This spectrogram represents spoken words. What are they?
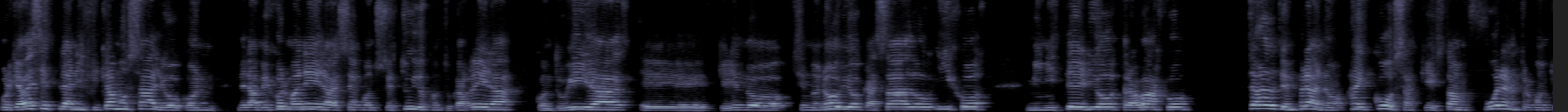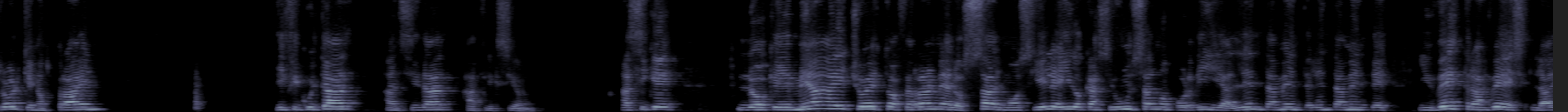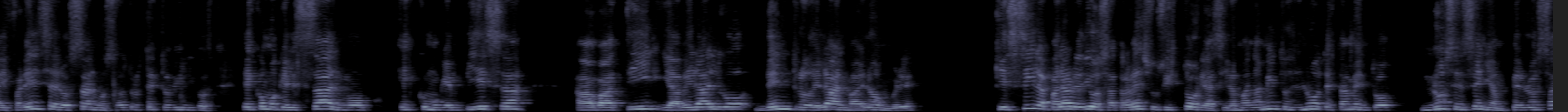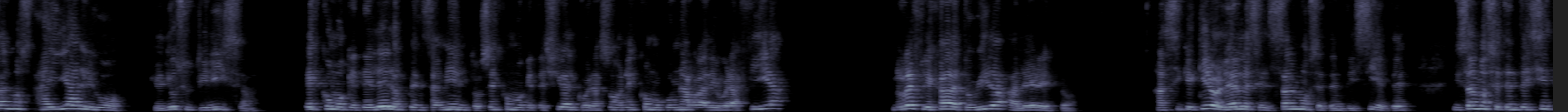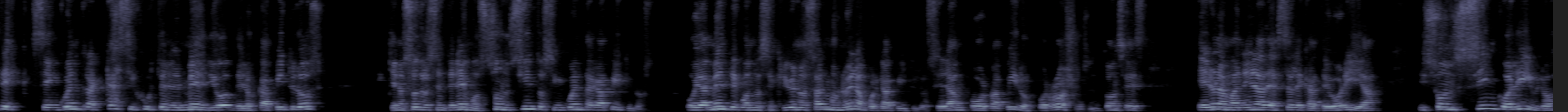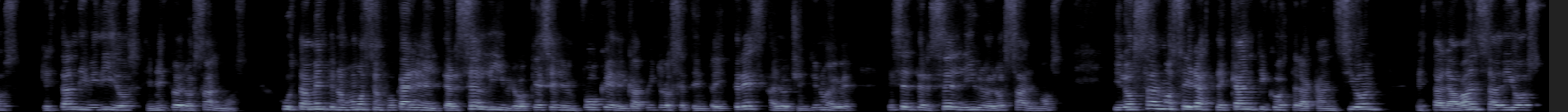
Porque a veces planificamos algo con, de la mejor manera, sean con tus estudios, con tu carrera, con tu vida, eh, queriendo, siendo novio, casado, hijos, ministerio, trabajo. Tarde o temprano hay cosas que están fuera de nuestro control que nos traen dificultad ansiedad, aflicción. Así que lo que me ha hecho esto aferrarme a los salmos, y he leído casi un salmo por día, lentamente, lentamente, y vez tras vez la diferencia de los salmos a otros textos bíblicos, es como que el salmo es como que empieza a batir y a ver algo dentro del alma del hombre, que sí la palabra de Dios a través de sus historias y los mandamientos del Nuevo Testamento nos enseñan, pero los salmos hay algo que Dios utiliza es como que te lee los pensamientos, es como que te llega el corazón, es como con una radiografía reflejada tu vida al leer esto. Así que quiero leerles el Salmo 77. Y Salmo 77 se encuentra casi justo en el medio de los capítulos que nosotros entendemos. Son 150 capítulos. Obviamente cuando se escribieron los salmos no eran por capítulos, eran por papiros, por rollos. Entonces era una manera de hacerle categoría. Y son cinco libros que están divididos en esto de los salmos. Justamente nos vamos a enfocar en el tercer libro, que es el enfoque del capítulo 73 al 89. Es el tercer libro de los salmos. Y los salmos era este cántico, esta canción, esta alabanza a Dios.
